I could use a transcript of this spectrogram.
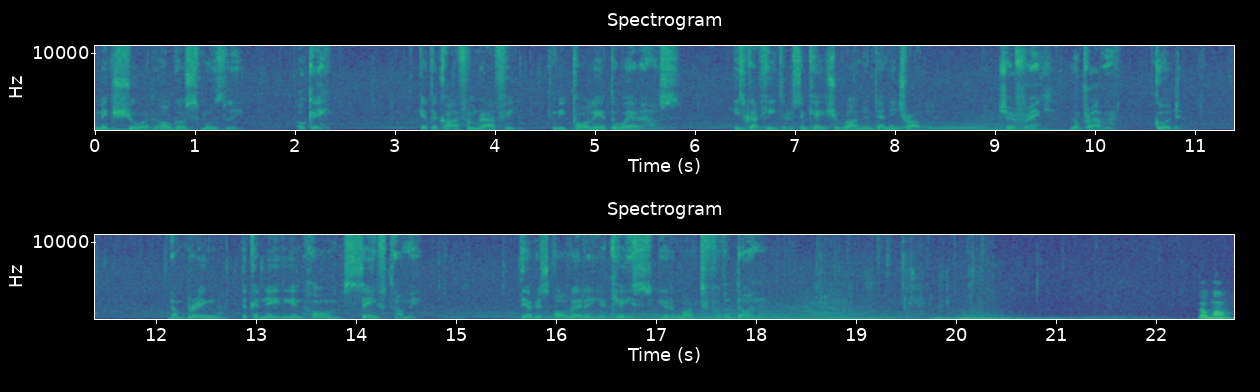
Make sure it all goes smoothly. Okay. Get the car from Ralphie and meet Paulie at the warehouse. He's got heaters in case you run into any trouble. Sure, Frank. No problem. Good. Now bring the Canadian home safe, Tommy. There is already a case earmarked for the Don. Tamam.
